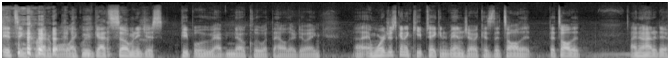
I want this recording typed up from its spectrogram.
it's incredible. like we've got so many just people who have no clue what the hell they're doing, uh, and we're just gonna keep taking advantage of it because that's all that that's all that I know how to do.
